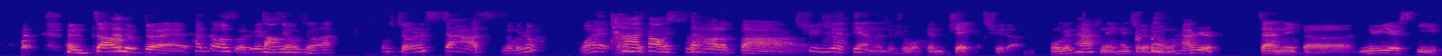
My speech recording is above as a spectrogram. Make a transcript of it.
很脏，对不对？他告诉我这个事脏情，我整个人，我整个人吓死。我说，我还他告诉大了吧？去夜店呢，就是我跟 Jake 去的。我跟他是哪天去的呢？我跟他是在那个 New Year's Eve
